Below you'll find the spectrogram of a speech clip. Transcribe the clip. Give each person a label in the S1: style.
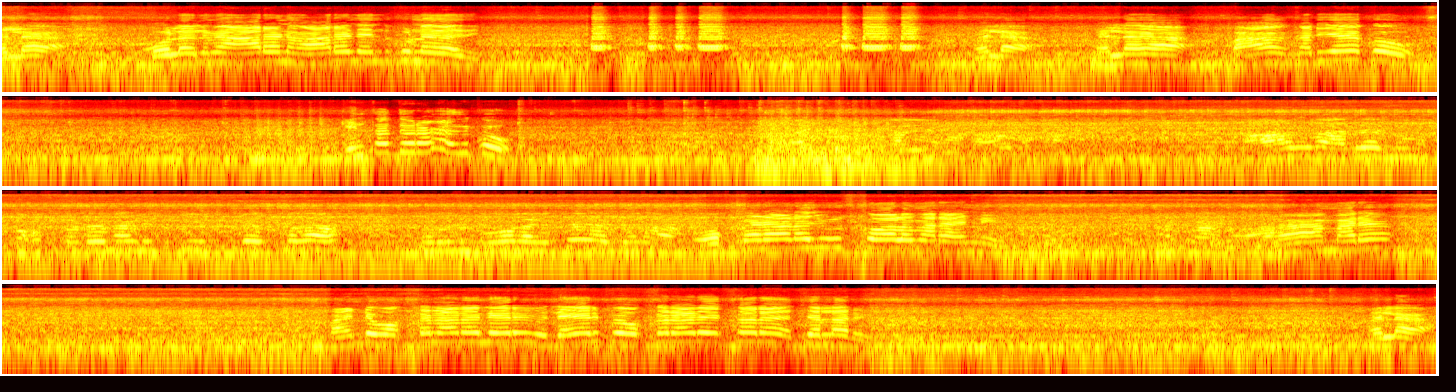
S1: మెల్లగా పొలాల మీద ఆరను ఆరను ఎందుకున్నది అది? మెల్లగా మెల్లగా బాగా కట్ చేయకు. ఇంత దూరం ఎందుకు?
S2: అదే
S1: ఒక్కడాడ చూసుకోవాలి మరి అన్ని. మరి? బండి ఒక్కనాడ నేర్పి నేర్పి ఒక్కనాడ ఎక్కాలి తెల్లారి. మెల్లగా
